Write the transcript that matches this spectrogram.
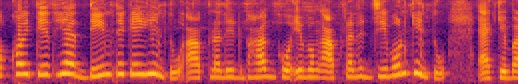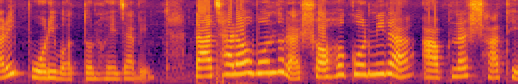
অক্ষয় তৃতীয়ার দিন থেকেই কিন্তু আপনাদের ভাগ্য এবং আপনাদের জীবন কিন্তু একেবারেই পরিবর্তন হয়ে যাবে। তাছাড়াও বন্ধুরা, সহকর্মীরা আপনার সাথে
